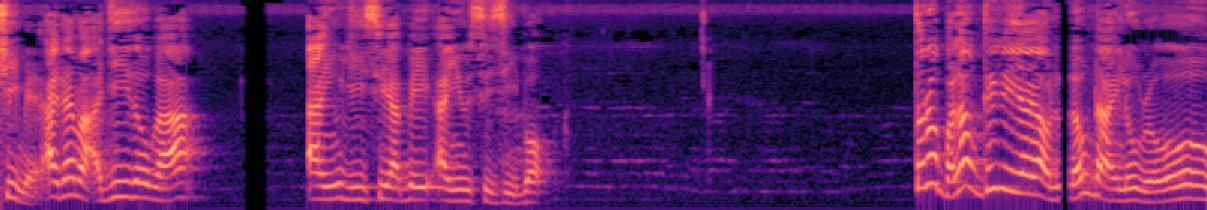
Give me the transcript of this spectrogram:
ရှိမယ်အဲ့ထဲမှာအကြီးဆုံးက UNG CRB UNCC ပေါ့သူတို့ဘလောက်ထိထိရောက်ရောက်လုံနိုင်လို့ရော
